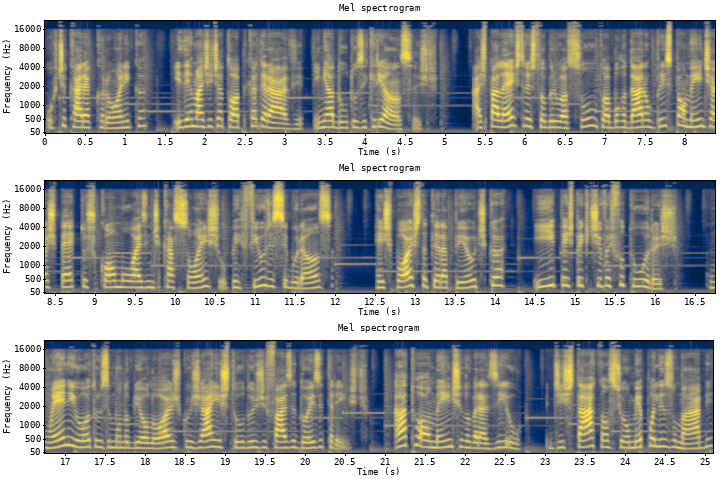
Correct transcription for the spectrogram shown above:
urticária crônica e dermatite atópica grave em adultos e crianças. As palestras sobre o assunto abordaram principalmente aspectos como as indicações, o perfil de segurança, resposta terapêutica e perspectivas futuras, com N outros imunobiológicos já em estudos de fase 2 e 3. Atualmente no Brasil, destacam-se o mepolizumab,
